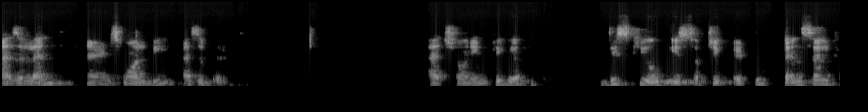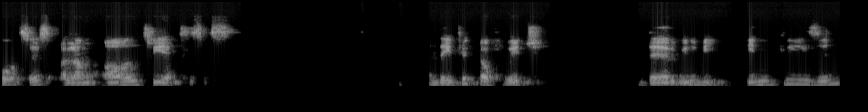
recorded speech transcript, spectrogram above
as a length and small b as a breadth. As shown in figure, this cube is subjected to tensile forces along all three axes and the effect of which there will be increase in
